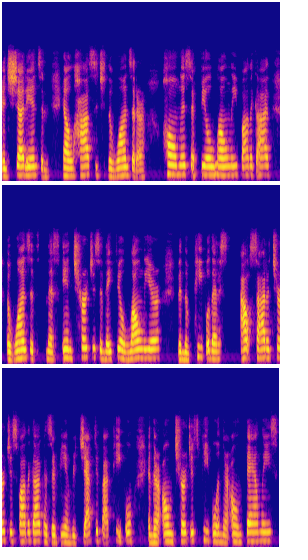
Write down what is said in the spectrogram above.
and shut ins and held hostage, the ones that are homeless that feel lonely, Father God, the ones that, that's in churches and they feel lonelier than the people that is outside of churches, Father God, because they're being rejected by people in their own churches, people in their own families,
